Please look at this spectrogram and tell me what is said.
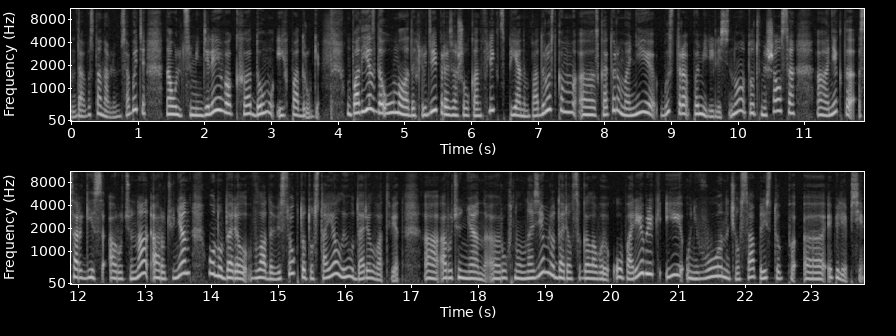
да, восстанавливаем события, на улицу Менделеева к дому их подруги. У подъезда у молодых людей произошел конфликт с пьяным подростком, э, с которым они быстро помирились. Но тут вмешался э, некто Саргис Арутюнян. Он ударил Влада в висок, тот устоял и ударил в ответ. Э, Арутюнян рухнул на землю, ударился головой о поребрик, и у него начался приступ эпилепсии.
